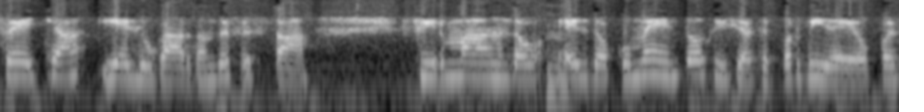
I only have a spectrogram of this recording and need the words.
fecha y el lugar donde se está firmando el documento, si se hace por video, pues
